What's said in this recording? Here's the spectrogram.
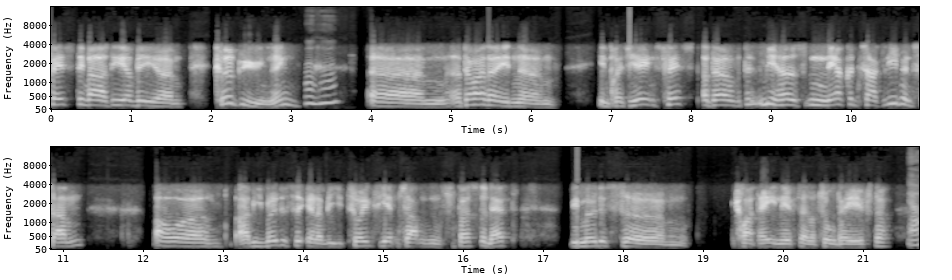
fest. Det var der ved øh, Kødbyen, ikke? Mm-hmm. Øh, og der var der en, øh, en brasiliansk fest, og der, vi havde sådan en nærkontakt lige med det samme. Og, øh, og vi mødtes, eller vi tog ikke hjem sammen den første nat. Vi mødtes, øh, jeg tror dagen efter, eller to dage efter. Ja.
